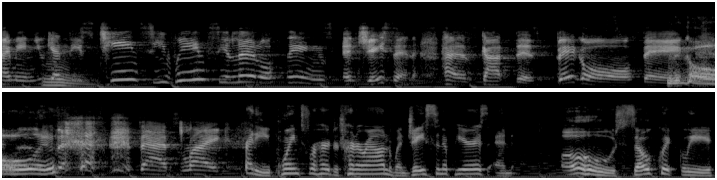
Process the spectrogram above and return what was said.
I mean, you get Mm. these teensy weensy little things, and Jason has got this big ol' thing. Big ol'. That's like Freddy points for her to turn around when Jason appears and oh, so quickly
